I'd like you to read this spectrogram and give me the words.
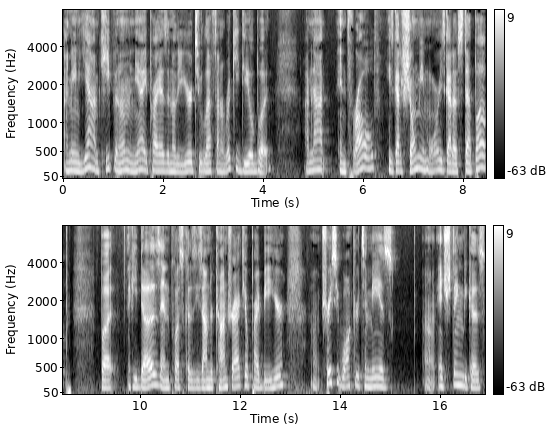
I mean, yeah, I'm keeping him, and yeah, he probably has another year or two left on a rookie deal, but I'm not enthralled. He's got to show me more. He's got to step up. But if he does, and plus because he's under contract, he'll probably be here. Uh, Tracy Walker to me is uh, interesting because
